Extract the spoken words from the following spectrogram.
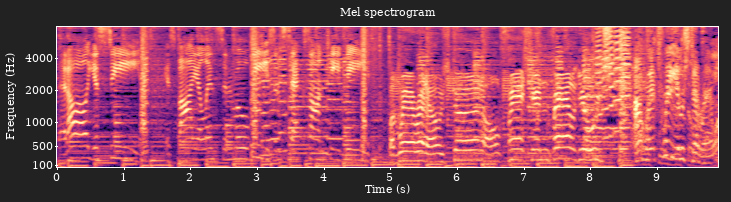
that all you see is violence in movies and sex on TV. But where are those good old fashioned values on which we used to rely?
